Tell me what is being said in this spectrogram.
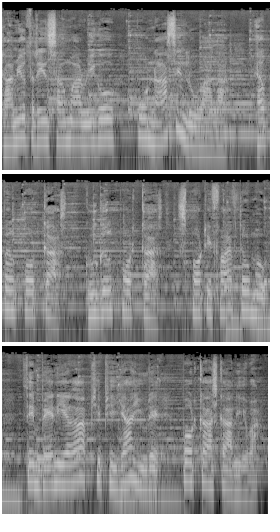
ဒါမျိုးသတင်းဆောင်မတွေကိုပိုနားဆင်လိုပါလား Apple Podcast Google Podcast Spotify တို့မှာသင်ပင်ရာဖြစ်ဖြစ်ရယူတဲ့ podcast ကနေပါ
